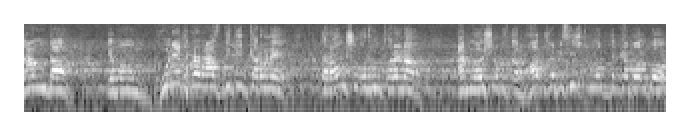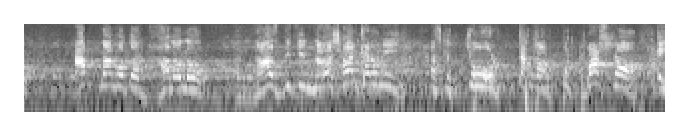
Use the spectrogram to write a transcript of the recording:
কান্দা এবং ঘুণে ধরা রাজনীতির কারণে তারা অংশগ্রহণ করে না। আমি ওই সমস্ত ভদ্র বিশিষ্ট লোকদেরকে বলব, আপনার মতো ভালো লোক রাজনীতির না আসার কারণেই আজকে চোর টাকা বাসরা এই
